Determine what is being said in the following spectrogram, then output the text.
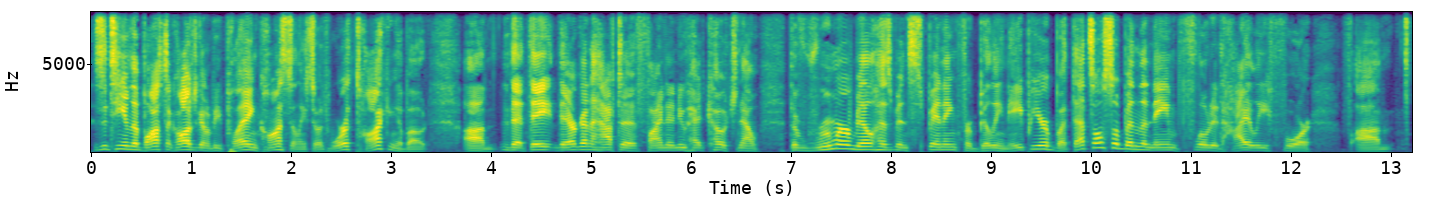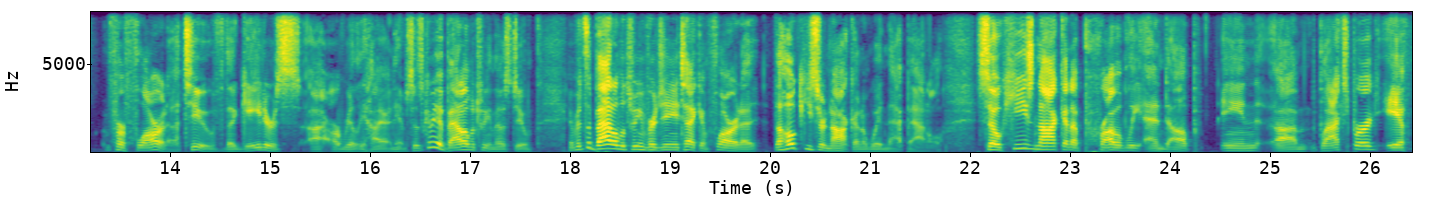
this is a team that Boston College is going to be playing constantly, so it's worth talking about. Um, that they they're going to have to find a new head coach now. The rumor mill has been spinning for Billy Napier, but that's also been the name floated highly for um, for Florida too. The Gators uh, are really high on him, so it's gonna be a battle between those two. If it's a battle between Virginia Tech and Florida, the Hokies are not gonna win that battle. So he's not gonna probably end up in um, Blacksburg if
